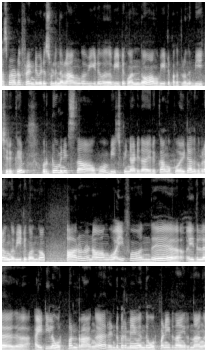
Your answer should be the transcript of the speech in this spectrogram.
ஹஸ்பண்டோட ஃப்ரெண்டு வீடு சொல்லியிருந்தோம்ல அவங்க வீடு வீட்டுக்கு வந்தோம். அவங்க வீட்டு பக்கத்தில் வந்து பீச் இருக்குது ஒரு டூ மினிட்ஸ் தான் ஆகும். பீச் பின்னாடி தான் இருக்குது அங்கே போயிட்டு அதுக்கப்புறம் அவங்க வீட்டுக்கு வந்தோம். ஆரோன் அண்ணா அவங்க ஒய்ஃபும் வந்து இதில் ஐடியில் ஒர்க் பண்ணுறாங்க ரெண்டு பேருமே வந்து ஒர்க் பண்ணிட்டு தான் இருந்தாங்க.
